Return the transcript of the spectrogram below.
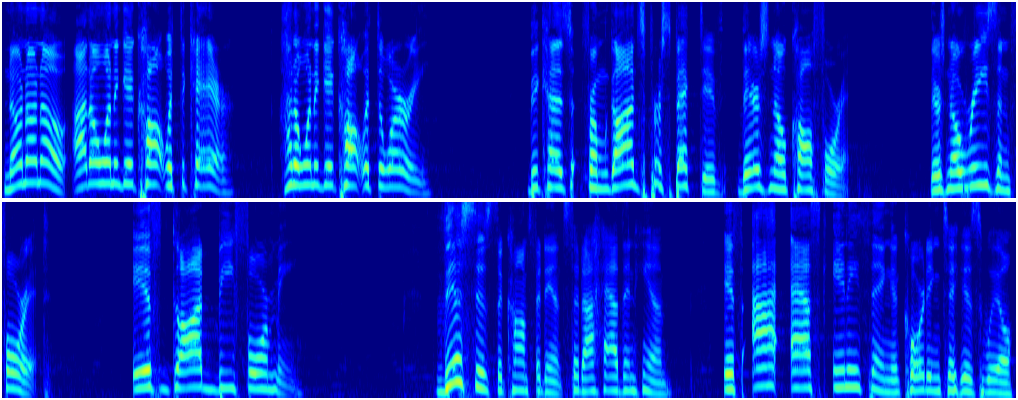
No, no, no. I don't want to get caught with the care. I don't want to get caught with the worry. Because from God's perspective, there's no call for it, there's no reason for it. If God be for me, this is the confidence that I have in Him. If I ask anything according to his will,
